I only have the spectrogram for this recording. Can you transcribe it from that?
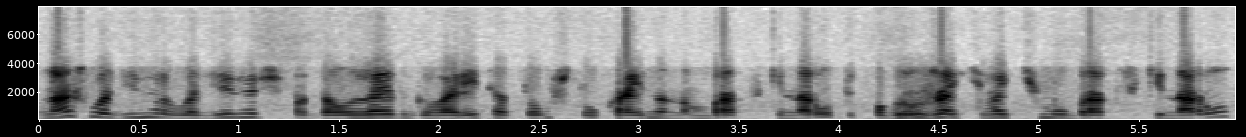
наш Владимир Владимирович продолжает говорить о том, что Украина нам братский народ, и погружать во тьму братский народ,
